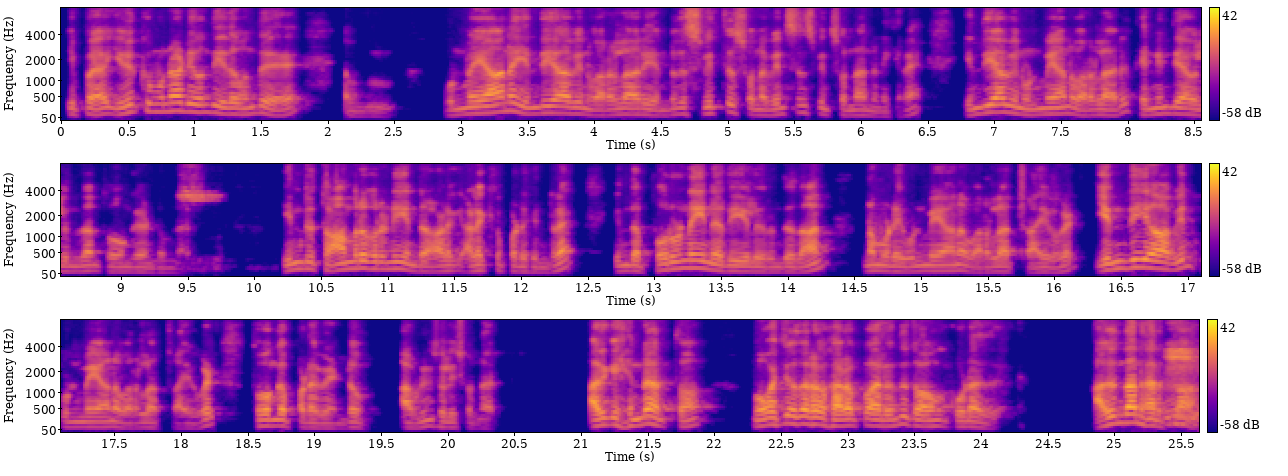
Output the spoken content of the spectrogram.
இப்ப இதுக்கு முன்னாடி வந்து இதை வந்து உண்மையான இந்தியாவின் வரலாறு என்பது ஸ்மித் சொன்ன வின்சன் ஸ்மித் சொன்னான்னு நினைக்கிறேன். இந்தியாவின் உண்மையான வரலாறு தென்னிந்தியாவிலிருந்து தான் துவங்க வேண்டும்னார் இன்று தாமிரபரணி என்று அழை- அழைக்கப்படுகின்ற இந்த பொருணை நதியிலிருந்து தான் நம்முடைய உண்மையான வரலாற்று ஆய்வுகள் இந்தியாவின் உண்மையான வரலாற்று ஆய்வுகள் துவங்கப்பட வேண்டும் அப்படின்னு சொல்லி சொன்னார். அதுக்கு என்ன அர்த்தம்? மொகஜோதர ஹரப்பால இருந்து துவங்கக்கூடாது. அதுதான் அர்த்தம்.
